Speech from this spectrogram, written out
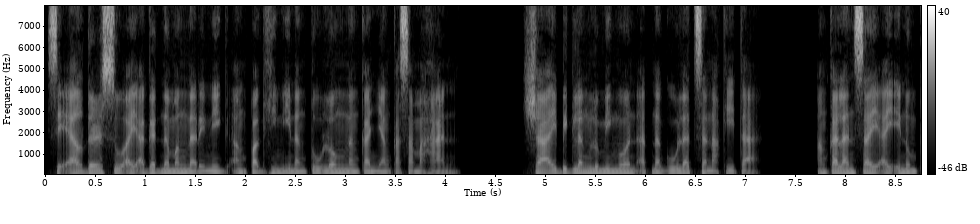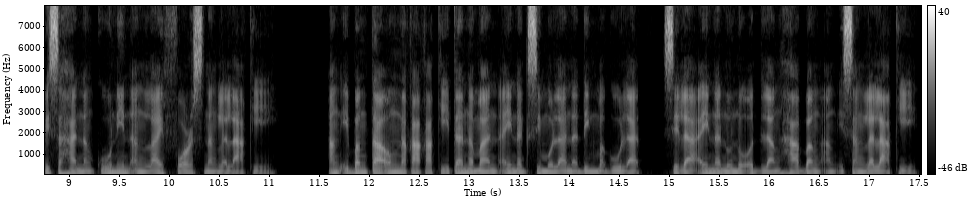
Si Elder Su ay agad namang narinig ang paghingi ng tulong ng kanyang kasamahan. Siya ay biglang lumingon at nagulat sa nakita. Ang kalansay ay inumpisahan ng kunin ang life force ng lalaki. Ang ibang taong nakakakita naman ay nagsimula na ding magulat, sila ay nanunood lang habang ang isang lalaki,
